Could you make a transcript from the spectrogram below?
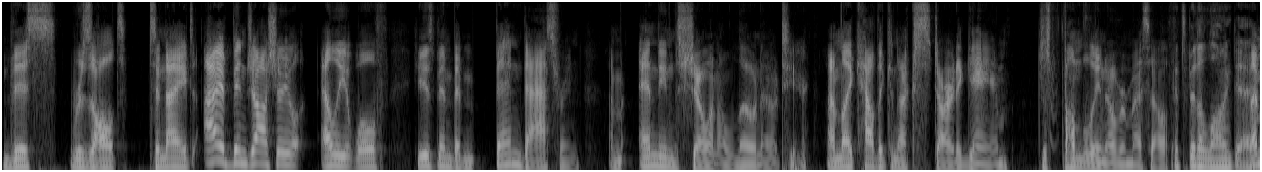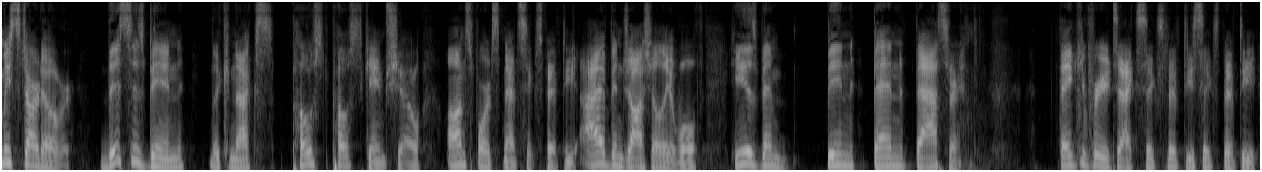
this result tonight. I have been Josh El- Elliott Wolfe. He has been Ben, Basran. I'm ending the show on a low note here. I'm like how the Canucks start a game, just fumbling over myself. It's been a long day. Let me start over. This has been the Canucks post post game show on Sportsnet 650. I have been Josh Elliott Wolfe. He has been been Ben Basran. Thank you for your text 650 650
